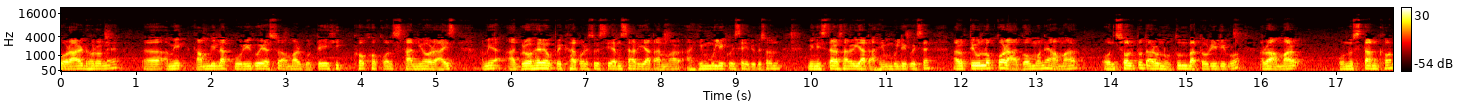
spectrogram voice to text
কৰাৰ ধৰণে আমি কামবিলাক কৰি গৈ আছোঁ আমাৰ গোটেই শিক্ষকসকল স্থানীয় ৰাইজ। আমি আগ্ৰহেৰে অপেক্ষা কৰিছোঁ চি এম ছাৰ ইয়াত আমাৰ আহিম বুলি কৈছে এডুকেশ্যন মিনিষ্টাৰ ছাৰো ইয়াত আহিম বুলি কৈছে। আৰু তেওঁলোকৰ আগমনে আমাৰ অঞ্চলটোত আৰু নতুন বাতৰি দিব আৰু আমাৰ অনুষ্ঠানখন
